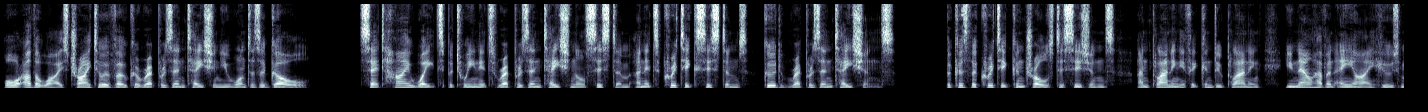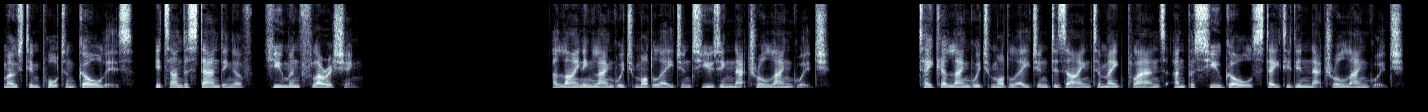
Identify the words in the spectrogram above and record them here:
or otherwise try to evoke a representation you want as a goal. Set high weights between its representational system and its critic system's good representations. Because the critic controls decisions, and planning if it can do planning, you now have an AI whose most important goal is its understanding of human flourishing. Aligning language model agents using natural language. Take a language model agent designed to make plans and pursue goals stated in natural language.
